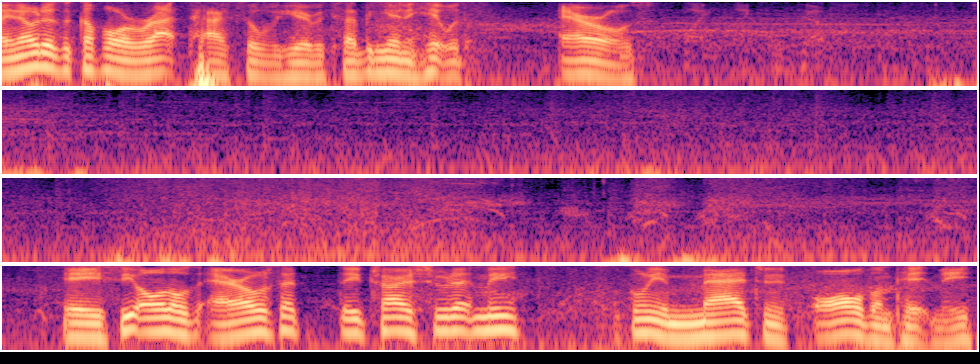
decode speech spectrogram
I know there's a couple of rat packs over here because I've been getting hit with arrows. Hey, you see all those arrows that they try to shoot at me? I can only imagine if all of them hit me.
